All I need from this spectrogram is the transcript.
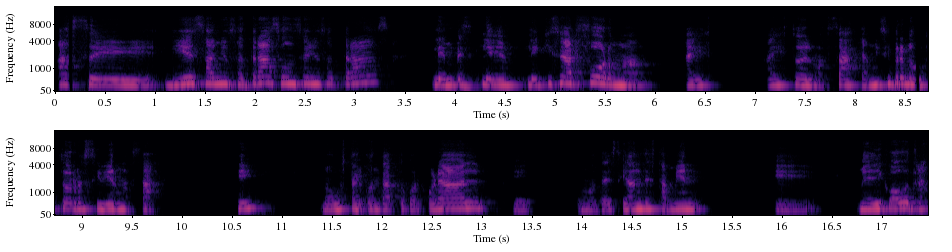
hace 10 años atrás, 11 años atrás, le, le, le quise dar forma a, este, a esto del masaje. A mí siempre me gustó recibir masaje, ¿sí? Me gusta el contacto corporal, eh, como te decía antes, también eh, me dedico a otras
